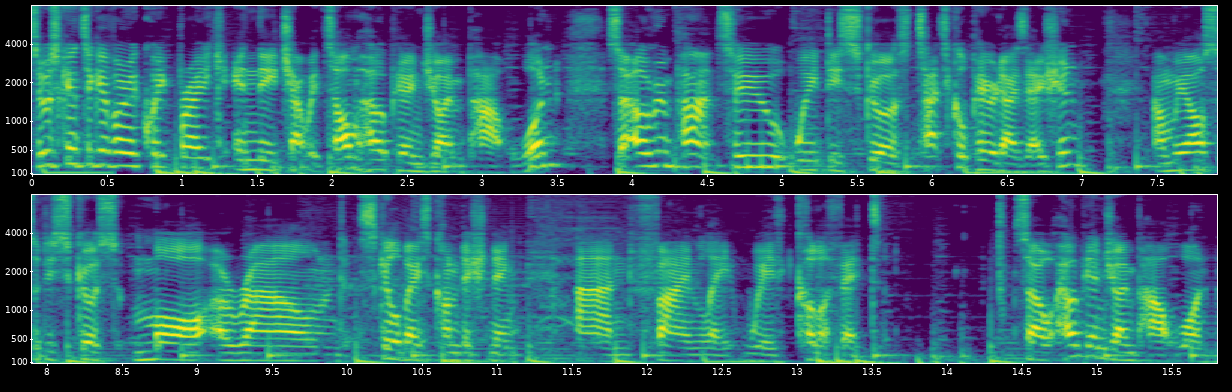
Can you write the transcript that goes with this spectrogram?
So we're just going to give take a quick break in the chat with Tom. Hope you're enjoying part one. So over in part two, we discuss tactical periodization, and we also discuss more around skill-based conditioning, and finally with ColourFit. So, hope you're enjoying part one.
